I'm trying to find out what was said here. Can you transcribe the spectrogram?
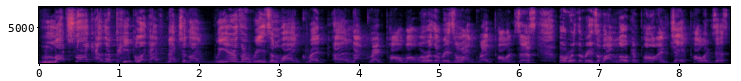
much like other people, like I've mentioned, like we're the reason why Greg, uh, not Greg Paul, well, we're the reason why Greg Paul exists, but we're the reason why Logan Paul and Jake Paul exist.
